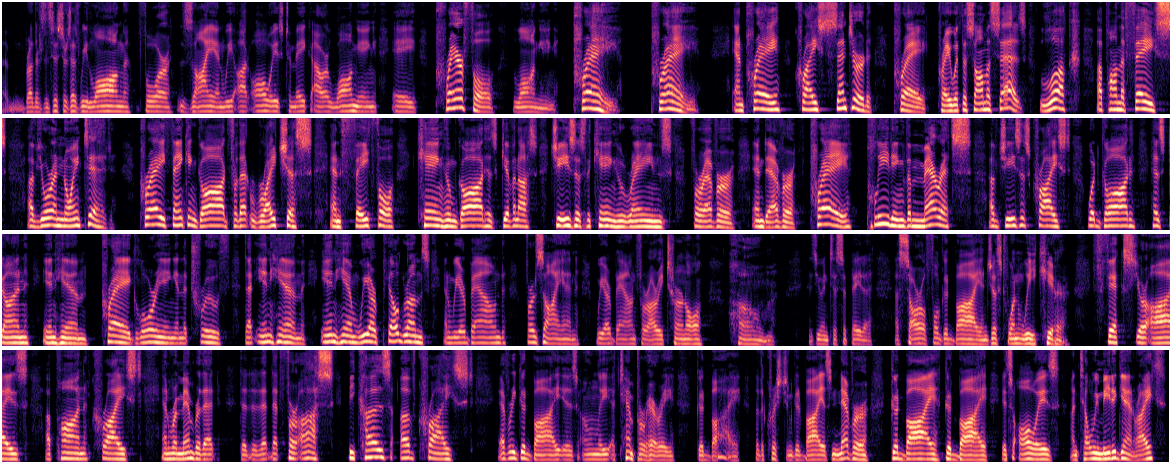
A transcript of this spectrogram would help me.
Um, brothers and sisters, as we long for Zion, we ought always to make our longing a prayerful longing. Pray, pray, and pray Christ centered pray. Pray what the psalmist says. Look upon the face of your anointed. Pray thanking God for that righteous and faithful King whom God has given us, Jesus the King who reigns forever and ever. Pray, pleading the merits of Jesus Christ, what God has done in him. Pray, glorying in the truth that in him, in him, we are pilgrims and we are bound for Zion. We are bound for our eternal home as you anticipate a, a sorrowful goodbye in just one week here. Fix your eyes upon Christ and remember that that, that, that for us, because of Christ, every goodbye is only a temporary goodbye. For the Christian, goodbye is never goodbye, goodbye. It's always until we meet again, right?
